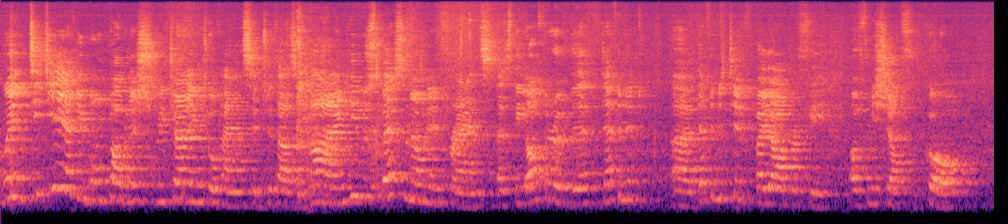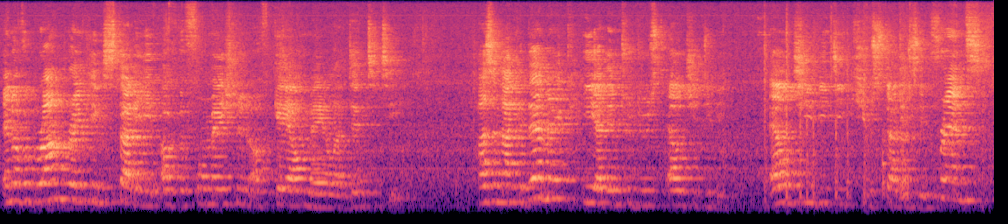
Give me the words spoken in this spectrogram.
When Didier Eribon published Returning to Reims in 2009, he was best known in France as the author of the definite, uh, definitive biography of Michel Foucault and of a groundbreaking study of the formation of Gael male identity. As an academic, he had introduced LGBT, LGBTQ studies in France,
